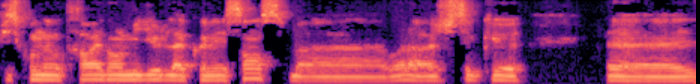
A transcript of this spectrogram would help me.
puisqu'on est au travail dans le milieu de la connaissance, bah voilà, je sais que euh,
